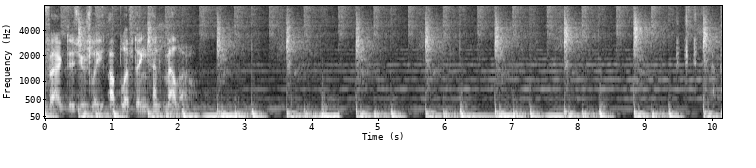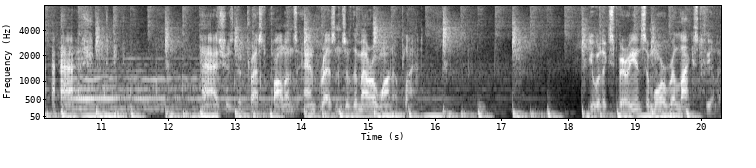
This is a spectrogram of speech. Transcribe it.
Effect is usually uplifting and mellow. Ash. Hash is the pressed pollens and resins of the marijuana plant you will experience a more relaxed feeling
